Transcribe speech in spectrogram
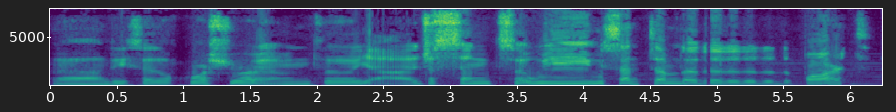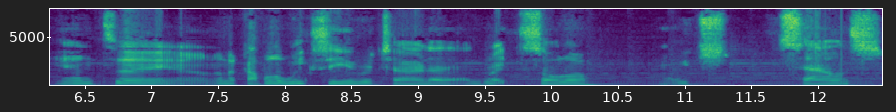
And he said, "Of course, sure." And uh, yeah, I just sent. Uh, we we sent him the the, the, the, the part, and uh, in a couple of weeks he returned a, a great solo, which sounds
